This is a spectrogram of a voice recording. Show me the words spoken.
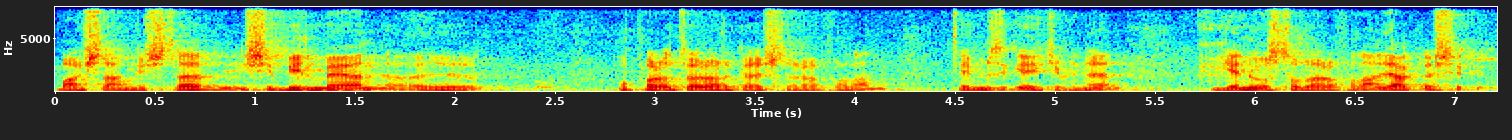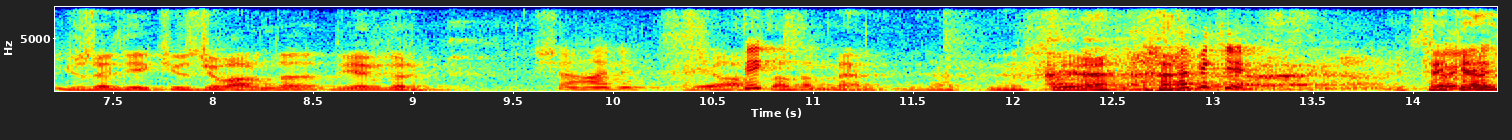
başlangıçta işi bilmeyen e, operatör arkadaşlara falan, temizlik ekibine, yeni ustalara falan yaklaşık 150-200 civarında diyebilirim. Şahane. Şeyi Peki. atladım ben. Şeye, Tabii ki. tekel, Söyle.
